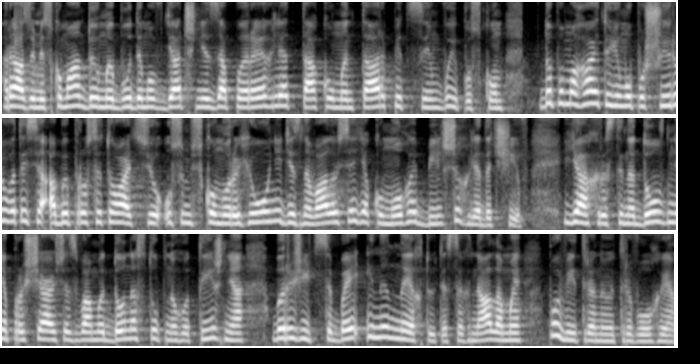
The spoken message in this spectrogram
Разом із командою ми будемо вдячні за перегляд та коментар під цим випуском. Допомагайте йому поширюватися, аби про ситуацію у сумському регіоні дізнавалося якомога більше глядачів. Я, Христина Довбня, прощаюся з вами до наступного тижня. Бережіть себе і не нехтуйте сигналами повітряної тривоги.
